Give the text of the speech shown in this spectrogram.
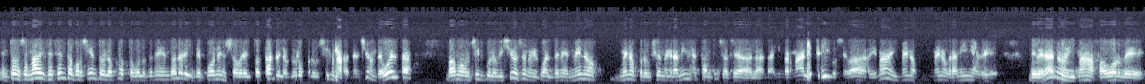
Entonces, más del 60% de los costos vos lo tenés en dólares y te ponen sobre el total de lo que vos producís una retención. De vuelta, vamos a un círculo vicioso en el cual tenés menos menos producción de gramíneas, tanto ya sea las la invernales, trigo, cebada y demás, y menos, menos gramíneas de, de verano y más a favor de,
